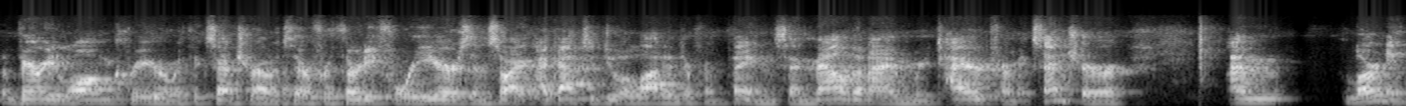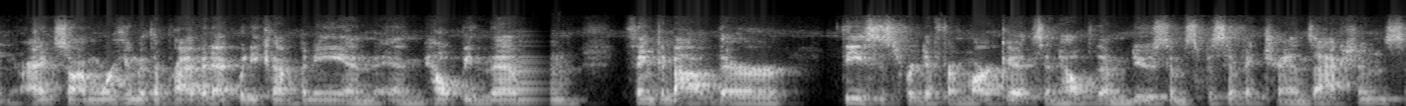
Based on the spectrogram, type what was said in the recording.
very long career with Accenture. I was there for 34 years, and so I, I got to do a lot of different things. And now that I'm retired from Accenture, I'm learning. Right, so I'm working with a private equity company and and helping them think about their thesis for different markets and help them do some specific transactions.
